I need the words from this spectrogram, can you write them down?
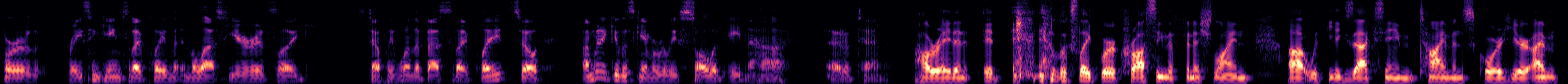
for the racing games that I played in the, in the last year, it's like it's definitely one of the best that I played. So I'm going to give this game a really solid eight and a half out of ten. All right, and it it looks like we're crossing the finish line uh, with the exact same time and score here. I'm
